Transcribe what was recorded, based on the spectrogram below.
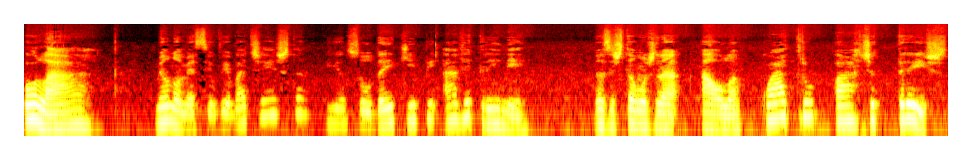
Olá, meu nome é Silvia Batista e eu sou da equipe A Vitrine. Nós estamos na aula 4, parte 3,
